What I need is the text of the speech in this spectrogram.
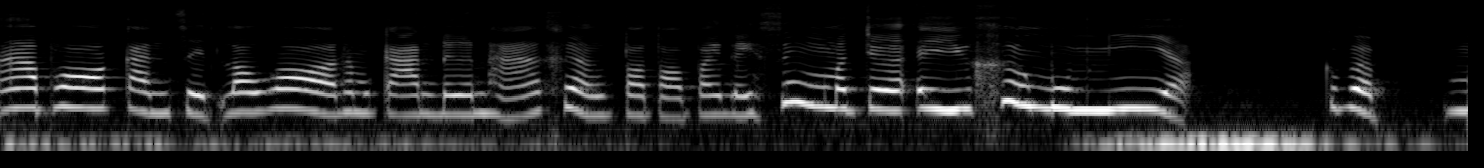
อะพอกันเสร็จเราก็ทำการเดินหาเครื่องต่อๆไปเลย ซึ่งมาเจอไอ้เครื่องมุมนี้อะก็แบบอื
